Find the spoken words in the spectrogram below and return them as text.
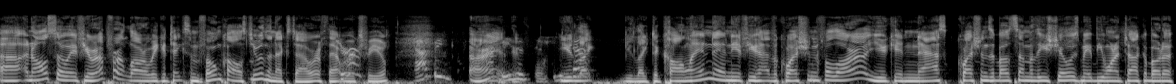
Uh, and also, if you're up for it, Laura, we could take some phone calls too in the next hour if that sure. works for you. Happy. All right. Happy you'd like you'd like to call in and if you have a question for Laura, you can ask questions about some of these shows. Maybe you want to talk about a,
